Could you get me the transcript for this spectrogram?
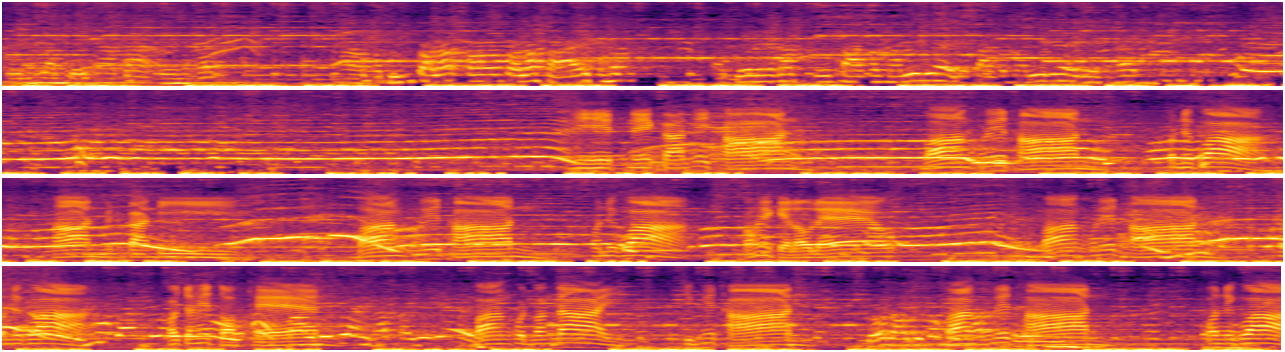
เป็นนางรำสวยงามมากเลยนะครับอ่ามาถึงต่อละต่อต่อละสายนะครับโอเคเลยนะครับเดินตามกันมาเรื่อยๆเดินตามกันมาเรื่อยๆเลยนะครับเหตุในการให้ทาน บางคนให้ทานก็นึกว่าทานเป็นการดี บางคนให้ทานก็นึกว่าเขาให้แก่เราแล้ว บางคนให้ทานก็นึกว่า เขาจะให้ตอบแทน บางคนหวังได้ จึงให้ทาน บางคนให้ทานก็นึกว่า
